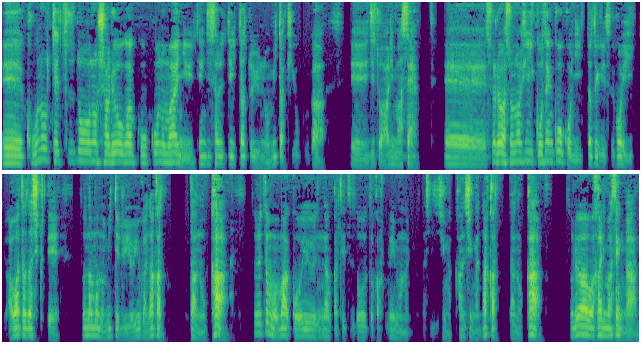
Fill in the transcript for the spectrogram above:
えーこの鉄道の車両が高校の前に展示されていたというのを見た記憶が、えー実はありません。えーそれはその日、高専高校に行った時すごい慌ただしくて、そんなものを見てる余裕がなかったのか、それともまあこういうなんか鉄道とか古いものに私自身が関心がなかったのか、それはわかりませんが、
